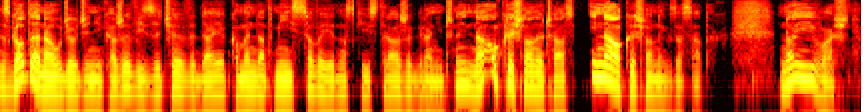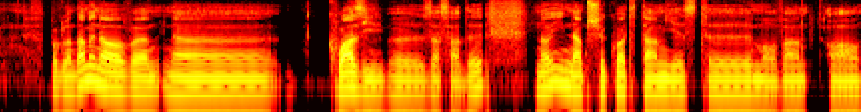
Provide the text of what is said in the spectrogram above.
Zgodę na udział dziennikarzy w wizycie wydaje komendant miejscowej jednostki Straży Granicznej na określony czas i na określonych zasadach. No i właśnie, spoglądamy na owe quasi e, zasady, no i na przykład tam jest e, mowa o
